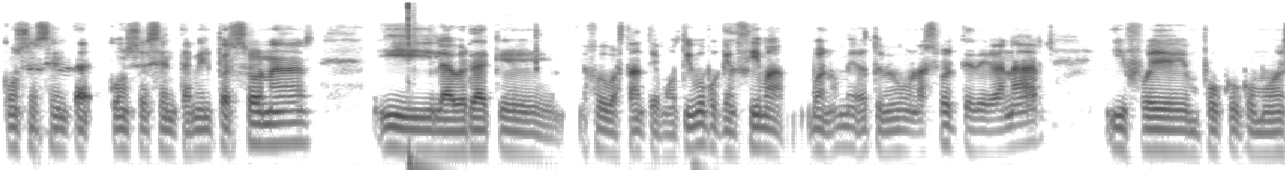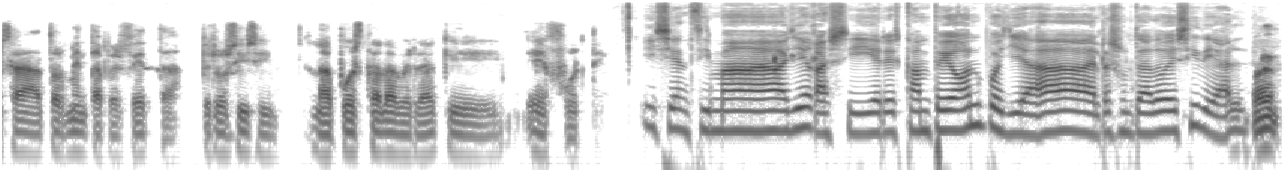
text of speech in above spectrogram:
con 60 con 60.000 personas y la verdad que fue bastante emotivo porque encima, bueno, mira, tuvimos la suerte de ganar y fue un poco como esa tormenta perfecta, pero sí, sí, la apuesta la verdad que es fuerte. Y si encima llegas y eres campeón, pues ya el resultado es ideal. pues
